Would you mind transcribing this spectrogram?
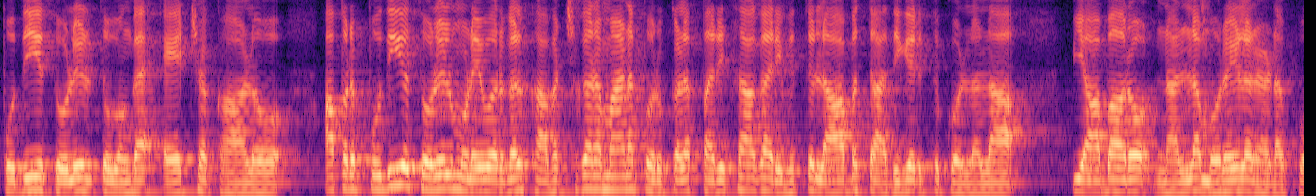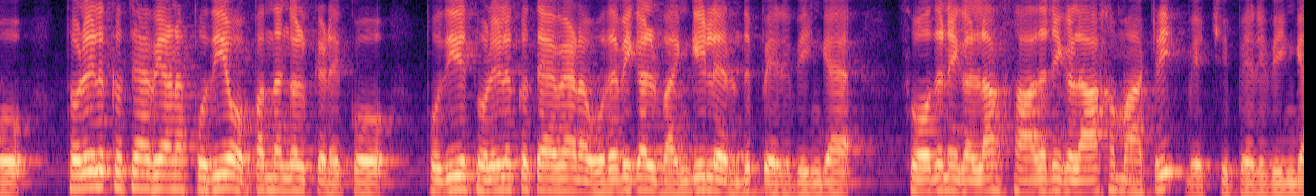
புதிய தொழில் துவங்க ஏற்ற காலம். அப்புறம் புதிய தொழில் முனைவர்கள் கவர்ச்சிகரமான பொருட்களை பரிசாக அறிவித்து லாபத்தை அதிகரித்து கொள்ளலாம். வியாபாரம் நல்ல முறையில் நடக்கும். தொழிலுக்கு தேவையான புதிய ஒப்பந்தங்கள் கிடைக்கும். புதிய தொழிலுக்கு தேவையான உதவிகள் வங்கியிலிருந்து பெறுவீங்க. சோதனைகள்லாம் சாதனைகளாக மாற்றி வெற்றி பெறுவீங்க.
